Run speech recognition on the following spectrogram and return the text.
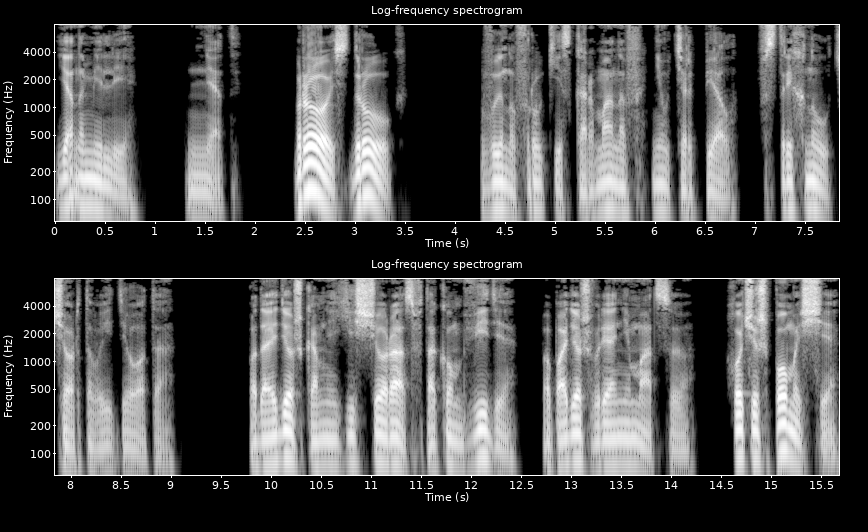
Я на мели. Нет. Брось, друг. Вынув руки из карманов, не утерпел. Встряхнул чертова идиота. Подойдешь ко мне еще раз в таком виде, попадешь в реанимацию. Хочешь помощи?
